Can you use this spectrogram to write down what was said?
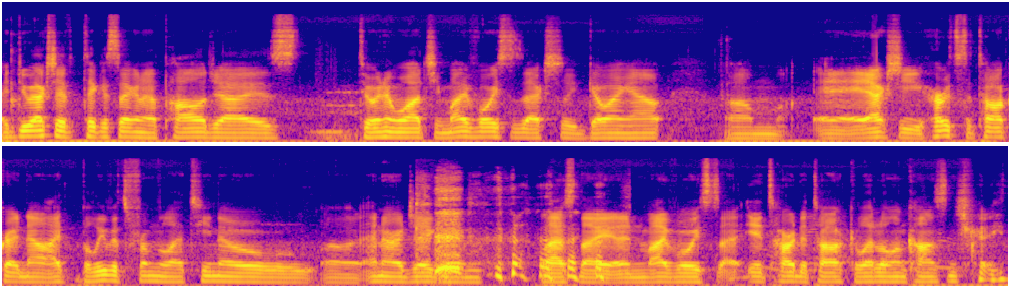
I do actually have to take a second to apologize to anyone watching. My voice is actually going out. Um, and it actually hurts to talk right now. I believe it's from the Latino uh, NRJ game last night, and my voice, uh, it's hard to talk, let alone concentrate.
